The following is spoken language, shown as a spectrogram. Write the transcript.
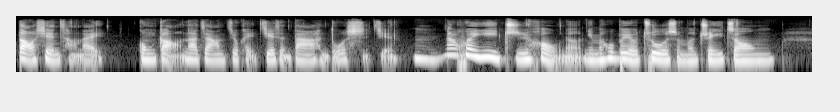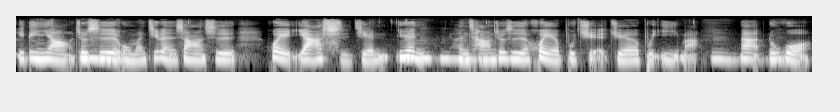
到现场来公告，那这样就可以节省大家很多时间。嗯，那会议之后呢？你们会不会有做什么追踪？一定要，就是我们基本上是会压时间，嗯，因为很长就是会而不决，决而不议嘛。嗯，那如果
